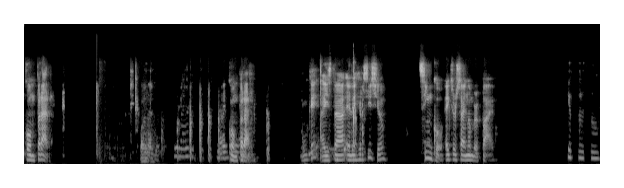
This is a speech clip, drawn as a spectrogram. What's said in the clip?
Comprar. Comprar. Ok, ahí está el ejercicio. Cinco. Exercise number five. ¿Qué pasó?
